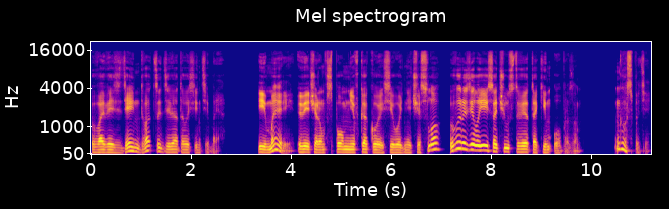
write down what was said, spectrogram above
во весь день 29 сентября. И Мэри, вечером вспомнив, какое сегодня число, выразила ей сочувствие таким образом. «Господи,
